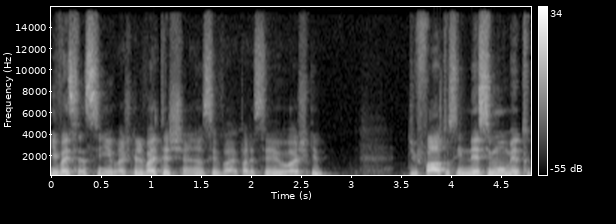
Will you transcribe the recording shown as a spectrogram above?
E vai ser assim, eu acho que ele vai ter chance, vai aparecer. Eu acho que, de fato, assim, nesse momento,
